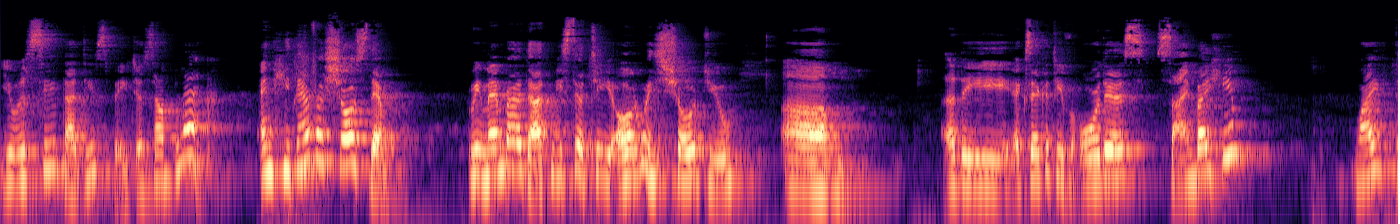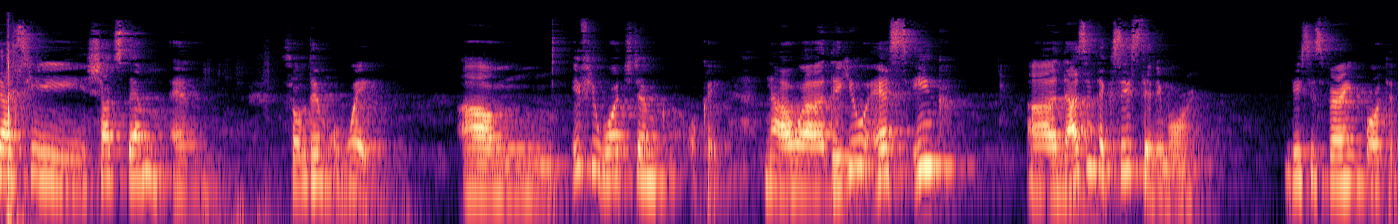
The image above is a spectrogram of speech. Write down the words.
you will see that these pages are blank and he never shows them. Remember that Mr. T always showed you um, the executive orders signed by him? Why does he shut them and throw them away? Um, if you watch them, okay. Now, uh, the US Inc uh, doesn't exist anymore. This is very important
